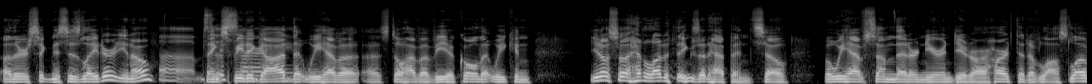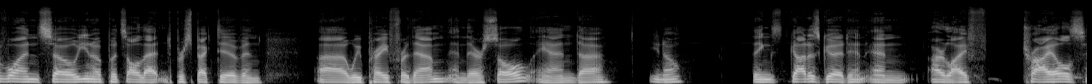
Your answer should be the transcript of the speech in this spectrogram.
other sicknesses later. You know, Oh, I'm so thanks be to God that we have a, a still have a vehicle that we can, you know. So I had a lot of things that happened. So, but we have some that are near and dear to our heart that have lost loved ones. So you know, it puts all that into perspective, and uh, we pray for them and their soul, and uh, you know, things. God is good, and and our life trials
